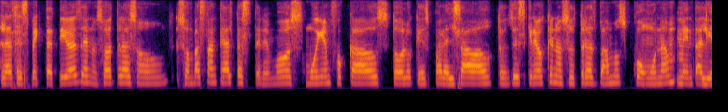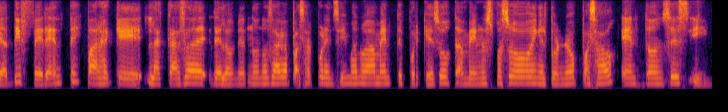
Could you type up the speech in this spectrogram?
las expectativas de nosotras son, son bastante altas. Tenemos muy enfocados todo lo que es para el sábado. Entonces, creo que nosotras vamos con una mentalidad diferente para que la casa de, de la UNED no nos haga pasar por encima nuevamente, porque eso también nos pasó en el torneo pasado entonces, y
